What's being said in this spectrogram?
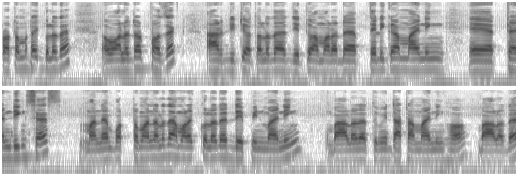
প্রথমতে এগুলোতে ওয়ালেটর প্রজেক্ট আর দ্বিতীয়ত হলে যেহেতু আমার টেলিগ্রাম মাইনিং ট্রেন্ডিং শেষ মানে বর্তমানে হলে আমার এগুলোতে ডেপিন মাইনিং বা আলাদা তুমি ডাটা মাইনিং হ বা আলাদা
